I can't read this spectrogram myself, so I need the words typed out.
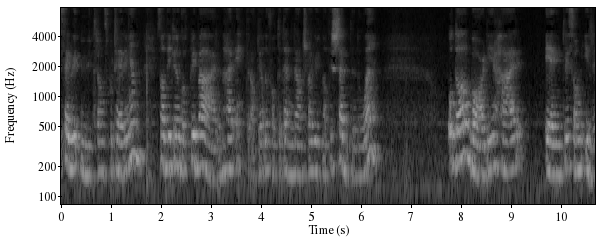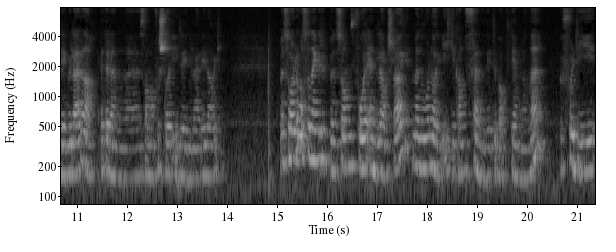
selve uttransporteringen. Sånn at de kunne godt bli værende her etter at de hadde fått et endelig avslag uten at det skjedde noe. Og da var de her egentlig som irregulære, da, etter den eh, som man forstår irregulære i dag. Men så er det også den gruppen som får endelig avslag, men hvor Norge ikke kan sende dem tilbake til hjemlandet fordi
